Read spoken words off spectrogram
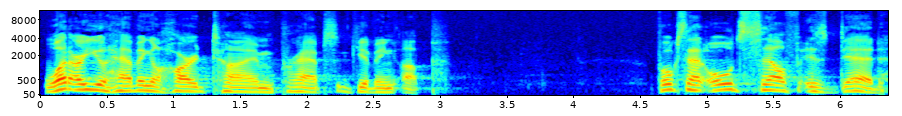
What are you having a hard time perhaps giving up? Folks, that old self is dead.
